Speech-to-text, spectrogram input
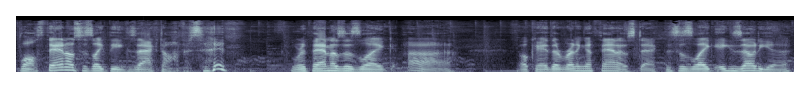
While Thanos is like the exact opposite, where Thanos is like, ah, okay, they're running a Thanos deck. This is like Exodia.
